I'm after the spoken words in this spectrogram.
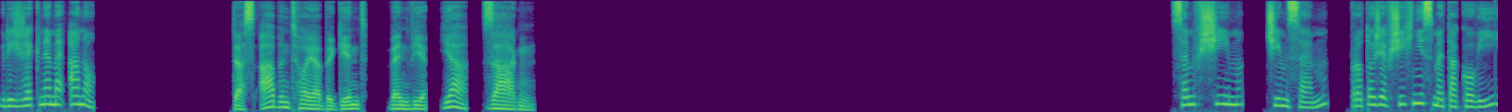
když řekneme ano. Das Abenteuer beginnt, wenn wir Ja sagen. Jsem vším, čím jsem, protože všichni jsme takoví,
